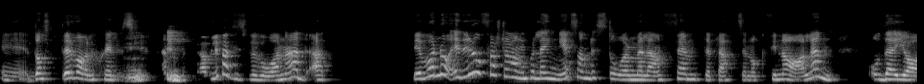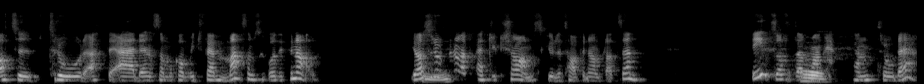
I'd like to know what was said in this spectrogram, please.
Eh, Dotter var väl självskriven. Jag blev faktiskt förvånad att det var nog, är det nog första gången på länge som det står mellan femteplatsen och finalen och där jag typ tror att det är den som har kommit femma som ska gå till final. Jag trodde Mm. nog att Patrick Sean skulle ta finalplatsen. Det är inte så ofta Mm. man kan tro det.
